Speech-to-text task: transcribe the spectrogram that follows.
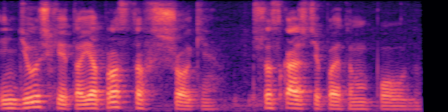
индюшки, то я просто в шоке. Что скажете по этому поводу?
